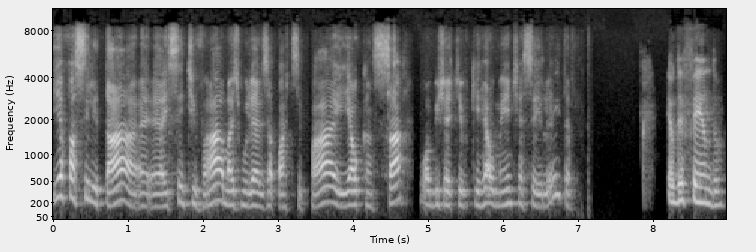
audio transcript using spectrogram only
ia facilitar, é, é, incentivar mais mulheres a participar e alcançar o objetivo que realmente é ser eleita? Eu defendo.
